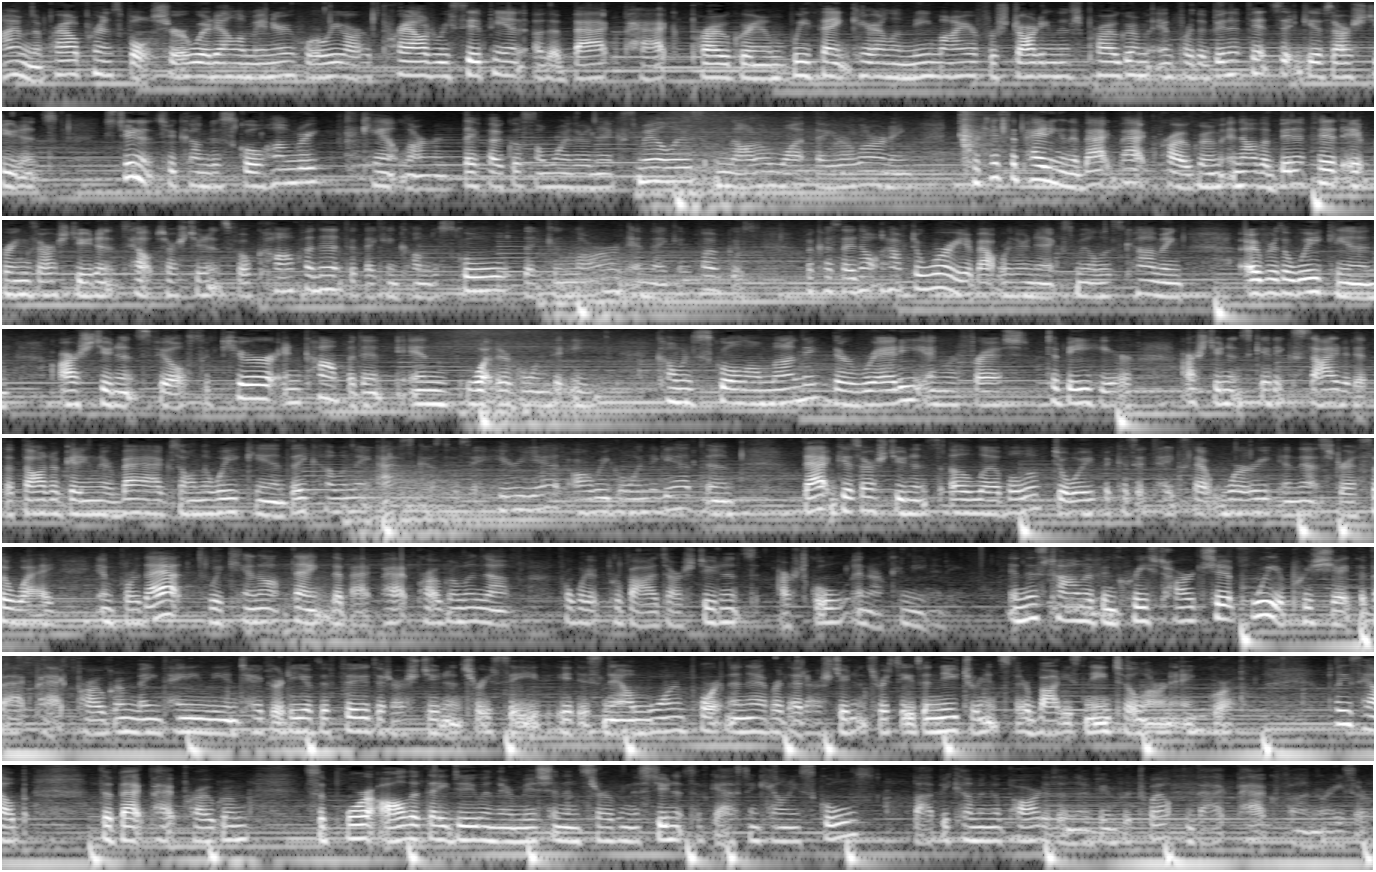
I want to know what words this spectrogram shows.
I am the proud principal at Sherwood Elementary where we are a proud recipient of the Backpack program. We thank Carolyn Niemeyer for starting this program and for the benefits it gives our students. Students who come to school hungry can't learn. They focus on where their next meal is, not on what they are learning. Participating in the Backpack program and all the benefit it brings our students helps our students feel confident that they can come to school, they can learn, and they can focus because they don't have to worry about where their next meal is coming. Over the weekend, our students feel secure and confident in what they're going to eat. Coming to school on Monday, they're ready and refreshed to be here. Our students get excited at the thought of getting their bags on the weekend. They come and they ask us, is it here yet? Are we going to get them? That gives our students a level of joy because it takes that worry and that stress away. And for that, we cannot thank the Backpack program enough for what it provides our students, our school, and our community. In this time of increased hardship, we appreciate the Backpack program maintaining the integrity of the food that our students receive. It is now more important than ever that our students receive the nutrients their bodies need to learn and grow. Please help the Backpack program support all that they do in their mission in serving the students of Gaston County Schools by becoming a part of the November 12th Backpack fundraiser.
